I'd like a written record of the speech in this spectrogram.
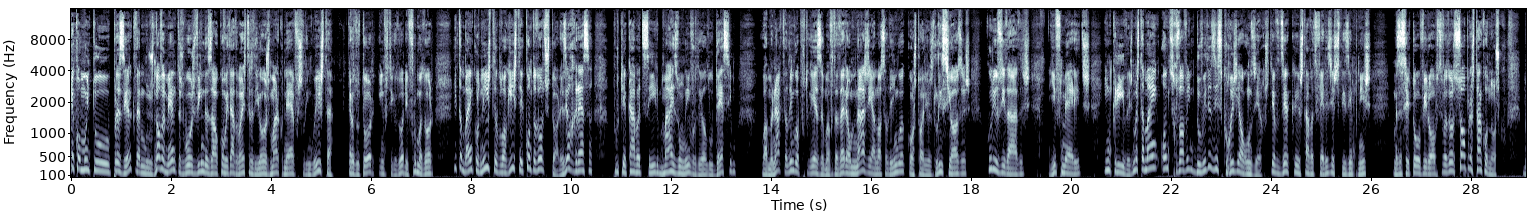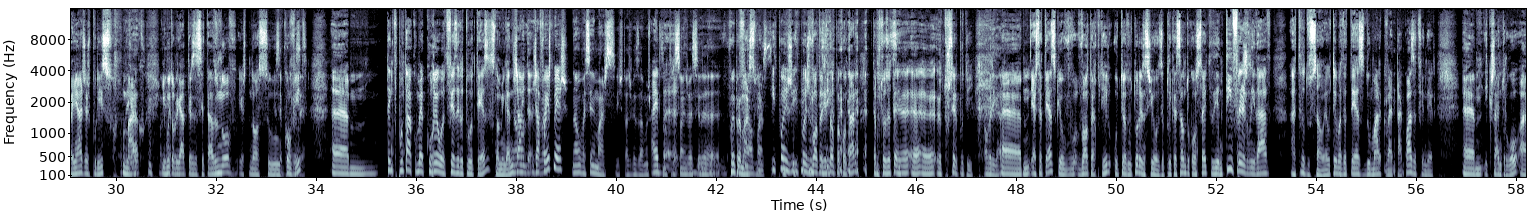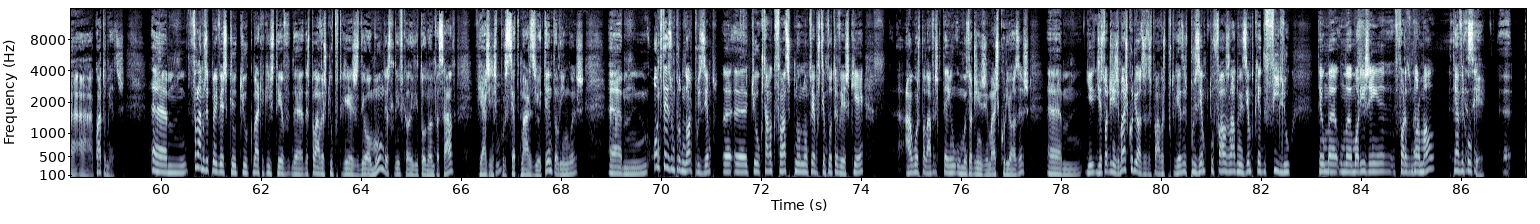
É com muito prazer que damos novamente as boas-vindas ao convidado extra de hoje, Marco Neves, linguista, tradutor, investigador e formador e também cronista, bloguista e contador de histórias. Ele regressa porque acaba de sair mais um livro dele, o décimo, o Almanac da Língua Portuguesa, uma verdadeira homenagem à nossa língua, com histórias deliciosas, curiosidades e efemérides incríveis, mas também onde se resolvem dúvidas e se corrigem alguns erros. Devo dizer que estava de férias estes dias em Peniche, mas aceitou ouvir o Observador só para estar connosco. Bem-ajas por isso, obrigado. Marco, obrigado. e muito obrigado por teres aceitado de novo este nosso é convite. Um, tenho que te perguntar como é que correu a defesa da tua tese, se não me engano, não, já, ainda, já vai, foi este mês. Não, vai ser em março. Isto às vezes há umas ah, é, alterações, vai ser a, Foi para março. março. E, depois, e depois voltas então para contar. Estamos todos a, a, a, a torcer por ti. Obrigado. Uh, esta tese, que eu volto a repetir, o tradutor ansioso, aplicação do conceito de antifragilidade à tradução. É o tema da tese do Marco que vai estar quase a defender um, e que já entregou há, há quatro meses. Um, falámos da primeira vez que, que o que Marco aqui esteve da, das palavras que o português deu ao mundo, este livro que ele editou no ano passado, Viagens por Sete Mares e 80 Línguas, um, onde tens um pormenor, por exemplo, uh, uh, que eu gostava que falasses, porque não, não tivemos tempo de outra vez, que é há algumas palavras que têm umas origens mais curiosas um, e, e, as origens mais curiosas das palavras portuguesas, por exemplo, tu falas lá de um exemplo que é de filho, tem uma, uma, uma origem eh, fora do normal, tem a ver com assim, o quê?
